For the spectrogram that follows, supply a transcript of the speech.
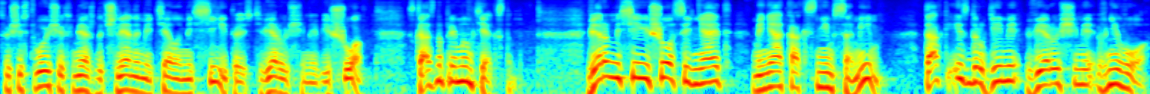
существующих между членами тела Мессии, то есть верующими в Иешуа, сказано прямым текстом. Вера в Мессию Иешуа соединяет меня как с Ним самим, так и с другими верующими в Него,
